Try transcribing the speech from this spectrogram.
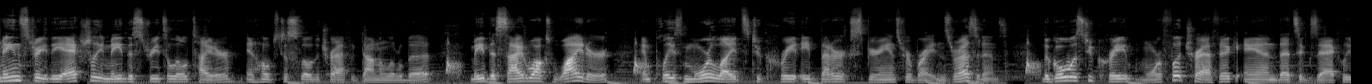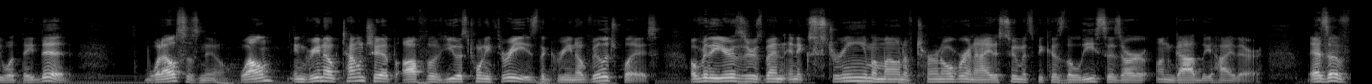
Main Street, they actually made the streets a little tighter in hopes to slow the traffic down a little bit, made the sidewalks wider, and placed more lights to create a better experience for Brighton's residents. The goal was to create more foot traffic, and that's exactly what they did. What else is new? Well, in Green Oak Township, off of US 23, is the Green Oak Village Place. Over the years, there's been an extreme amount of turnover, and I'd assume it's because the leases are ungodly high there. As of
